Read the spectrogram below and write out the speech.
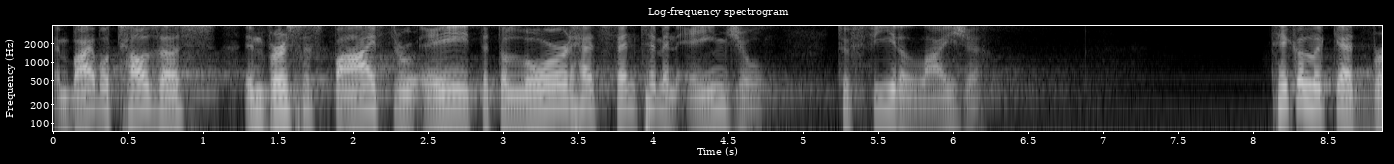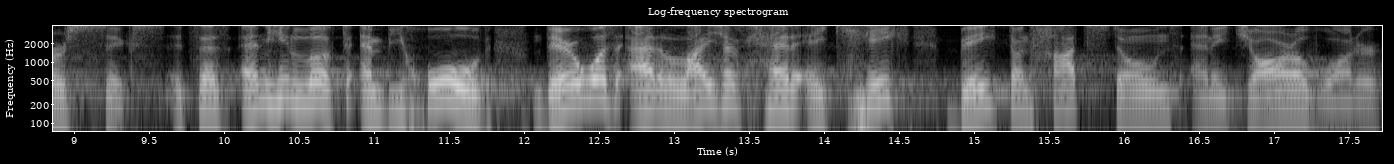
And Bible tells us in verses 5 through 8 that the Lord had sent him an angel to feed Elijah. Take a look at verse 6. It says, And he looked, and behold, there was at Elijah's head a cake baked on hot stones and a jar of water.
